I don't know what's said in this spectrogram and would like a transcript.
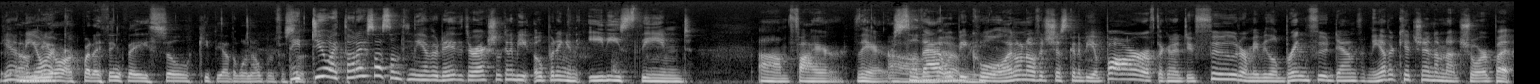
Yeah, um, New York. But I think they still keep the other one open for They do. I thought I saw something the other day that they're actually going to be opening an 80s themed um, Phyre there. so Oh, that would that be cool. I don't know if it's just going to be a bar or if they're going to do food or maybe they'll bring food down from the other kitchen. I'm not sure, but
